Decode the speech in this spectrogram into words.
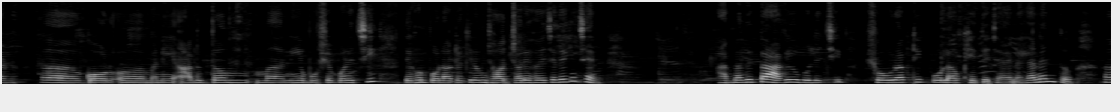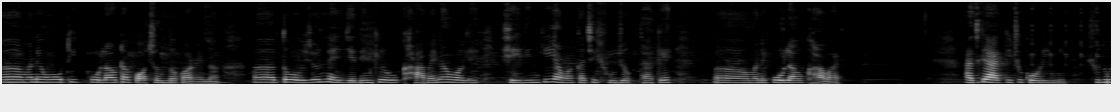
আর গর মানে আলুর দম নিয়ে বসে পড়েছি। দেখুন পোলাওটা কিরম ঝরঝরে হয়েছে, দেখেছেন? আপনাদের তো আগেও বলেছি, সৌরভ ঠিক পোলাও খেতে চায় না, জানেন তো? মানে ও ঠিক পোলাওটা পছন্দ করে না। তো ওই জন্যে যেদিনকে ও খাবে না বলে সেই দিনকেই আমার কাছে সুযোগ থাকে মানে পোলাও খাওয়ার। আজকে আর কিছু করিনি, শুধু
